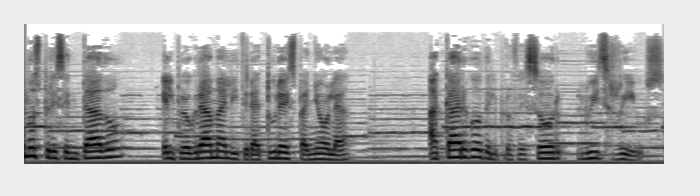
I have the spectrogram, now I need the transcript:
Hemos presentado el programa Literatura Española a cargo del profesor Luis Ríos.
